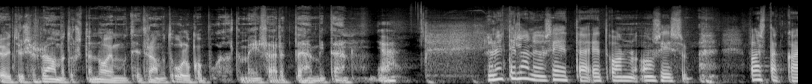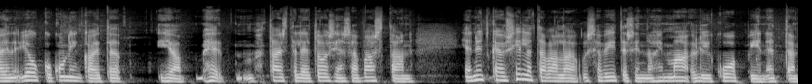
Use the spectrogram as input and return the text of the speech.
löytyy se raamatusta noin, mutta raamatun ulkopuolelta me ei saada tähän mitään. Ja. No nyt tilanne on se, että, että on, on siis vastakkain joukko kuninkaita ja he taistelee toisiansa vastaan. Ja nyt käy sillä tavalla, kun sä viitasin noihin maaöljykuoppiin, että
